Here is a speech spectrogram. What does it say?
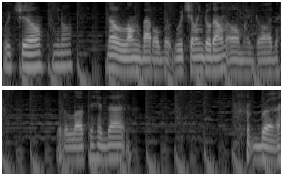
We're chill, you know. Not a long battle, but we're chilling. Go down. Oh my god, would have loved to hit that, bruh.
